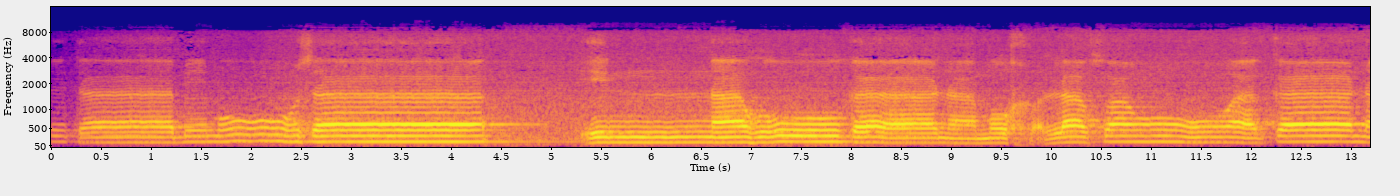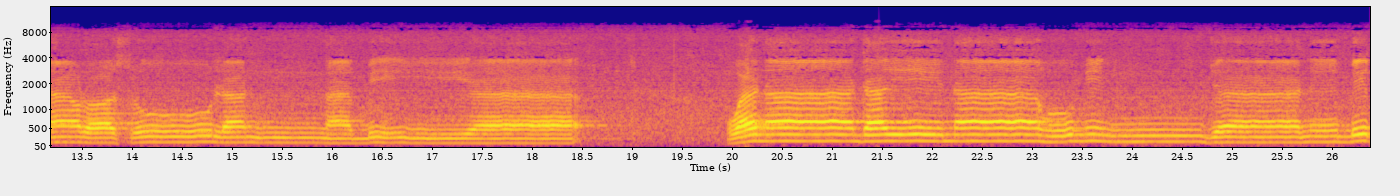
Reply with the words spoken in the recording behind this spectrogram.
كتاب موسى. إنه كان مخلصا وكان رسولا نبيا. وناديناه من جانب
